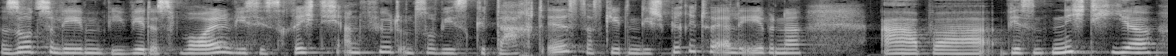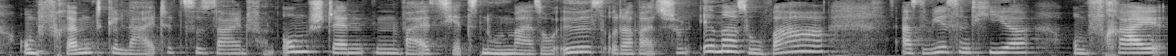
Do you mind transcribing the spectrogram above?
so zu leben, wie wir das wollen, wie es sich richtig anfühlt und so, wie es gedacht ist. Das geht in die spirituelle Ebene. Aber wir sind nicht hier, um fremd geleitet zu sein von Umständen, weil es jetzt nun mal so ist oder weil es schon immer so war, also wir sind hier, um frei,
